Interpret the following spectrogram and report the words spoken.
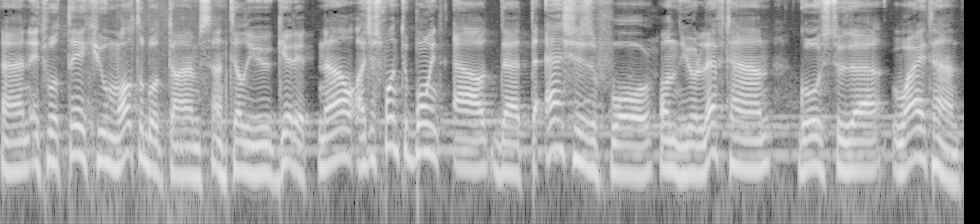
and it will take you multiple times until you get it. Now I just want to point out that the ashes of war on your left hand goes to the right hand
